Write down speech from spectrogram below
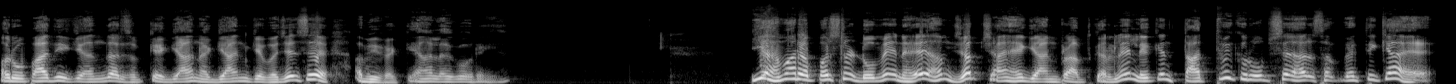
और उपाधि के अंदर सबके ज्ञान अज्ञान के वजह से अभिव्यक्तियाँ अलग हो रही हैं। ये हमारा पर्सनल डोमेन है, हम जब चाहें ज्ञान प्राप्त कर लें, लेकिन तात्विक रूप से हर सब व्यक्ति क्या है?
